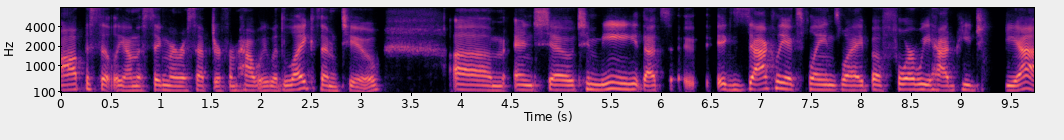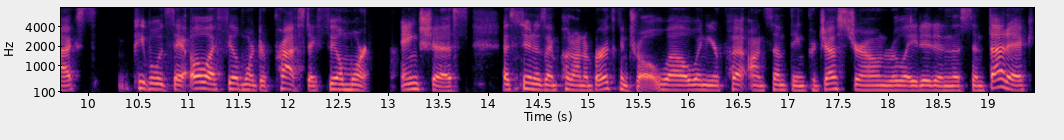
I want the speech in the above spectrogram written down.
oppositely on the sigma receptor from how we would like them to. Um, and so to me, that's uh, exactly explains why before we had PGX, people would say, Oh, I feel more depressed. I feel more anxious as soon as I'm put on a birth control. Well, when you're put on something progesterone related in the synthetic,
